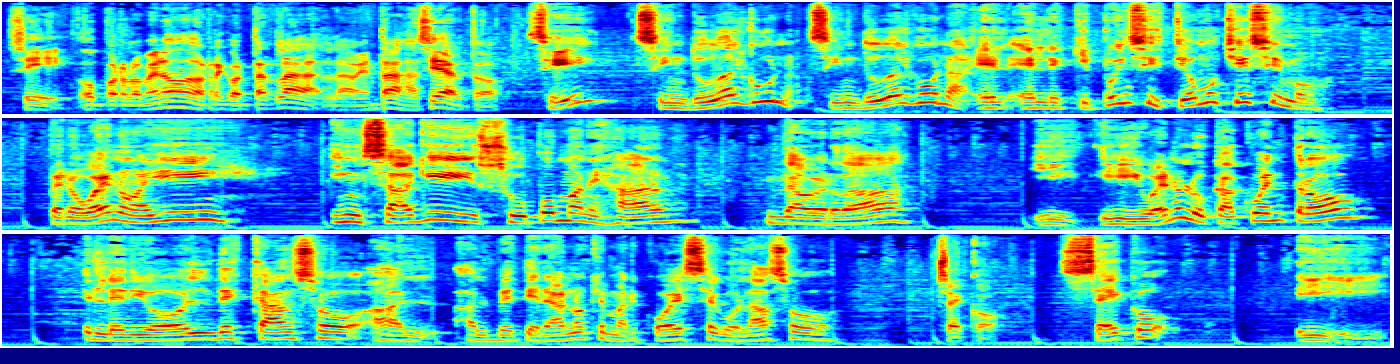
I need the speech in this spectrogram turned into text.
Sí, o por lo menos recortar la, ventaja, ¿cierto? Sí, sin duda alguna, sin duda alguna. El, equipo insistió muchísimo. Pero bueno, ahí Inzaghi supo manejar, la verdad. Y, bueno, Lukaku entró, le dio el descanso al, al veterano que marcó ese golazo. Seco. Seco. Y,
